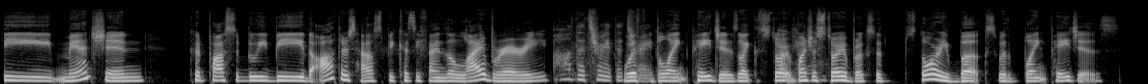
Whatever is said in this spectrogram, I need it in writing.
the mansion could possibly be the author's house because he finds a library oh, that's right. That's with right. blank pages, like story, a bunch of storybooks with storybooks with blank pages.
